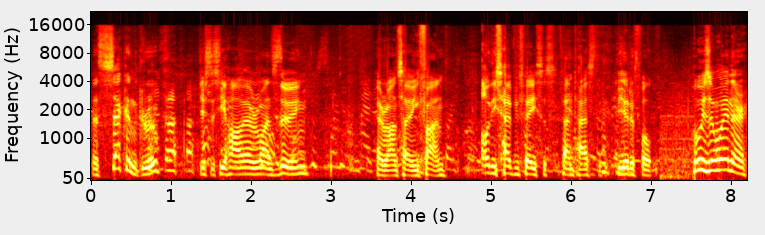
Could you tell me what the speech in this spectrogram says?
the second group just to see how everyone's doing. Everyone's having fun. All these happy faces, fantastic, beautiful. Who is the winner?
